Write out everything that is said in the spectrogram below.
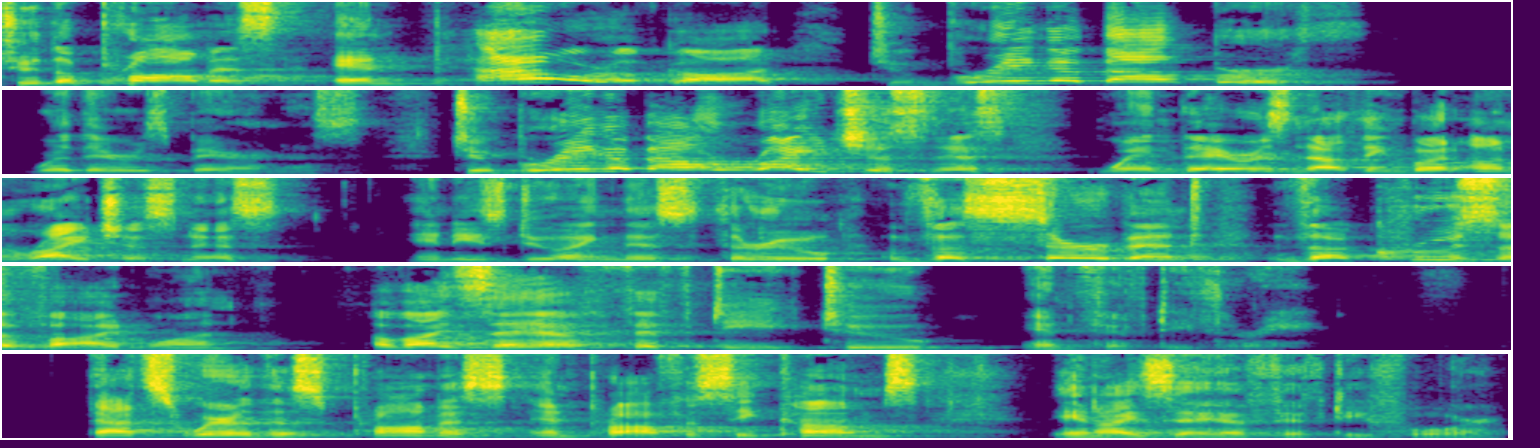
to the promise and power of God to bring about birth where there is barrenness, to bring about righteousness when there is nothing but unrighteousness. And he's doing this through the servant, the crucified one of Isaiah 52 and 53. That's where this promise and prophecy comes in Isaiah 54.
